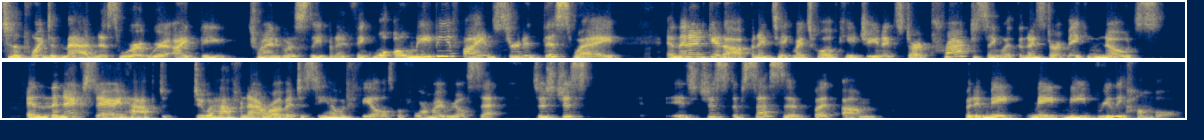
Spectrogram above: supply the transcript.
to the point of madness where, where I'd be trying to go to sleep and I'd think, well, oh, maybe if I inserted this way, and then I'd get up and I'd take my 12 kg and I'd start practicing with it and I'd start making notes. And the next day I'd have to do a half an hour of it to see how it feels before my real set. So it's just, it's just obsessive, but, um, but it made, made me really humble.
